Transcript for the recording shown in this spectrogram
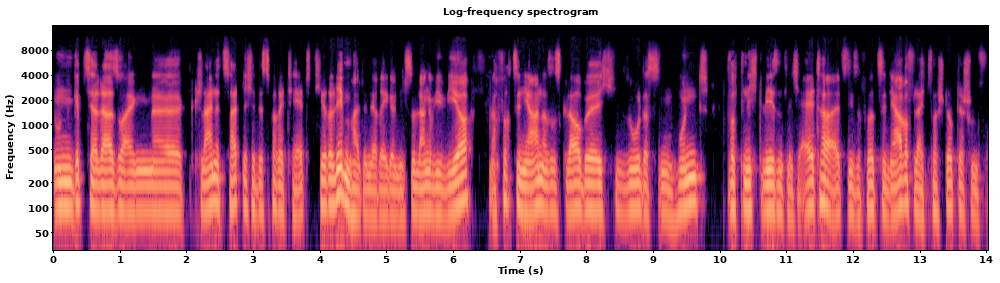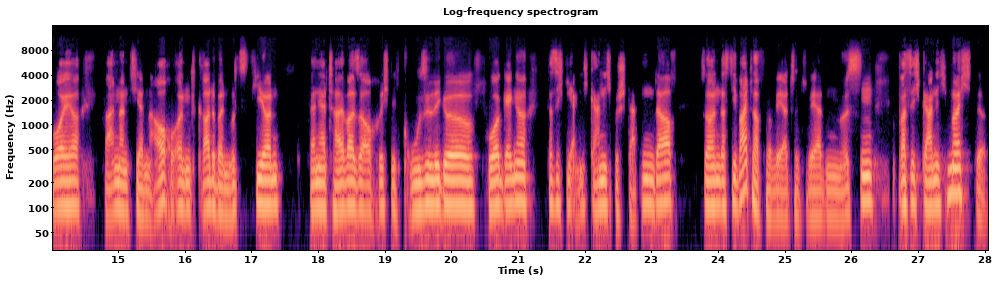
nun gibt's ja da so eine kleine zeitliche Disparität. Tiere leben halt in der Regel nicht so lange wie wir. Nach 14 Jahren ist es, glaube ich, so, dass ein Hund wird nicht wesentlich älter als diese 14 Jahre. Vielleicht verstirbt er schon vorher, bei anderen Tieren auch. Und gerade bei Nutztieren werden ja teilweise auch richtig gruselige Vorgänge, dass ich die eigentlich gar nicht bestatten darf, sondern dass die weiterverwertet werden müssen, was ich gar nicht möchte.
